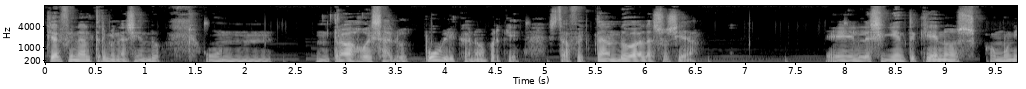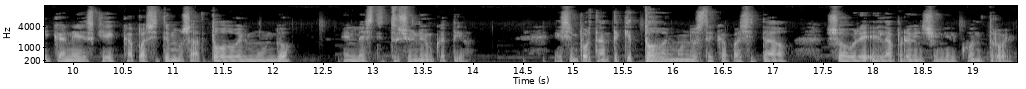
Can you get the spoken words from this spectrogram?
que al final termina siendo un, trabajo de salud pública, ¿no? Porque está afectando a la sociedad. El siguiente que nos comunican es que capacitemos a todo el mundo en la institución educativa. Es importante que todo el mundo esté capacitado sobre la prevención y el control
